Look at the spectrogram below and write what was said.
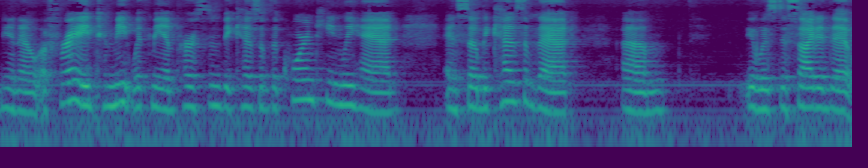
you know, afraid to meet with me in person because of the quarantine we had. And so because of that, um, it was decided that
